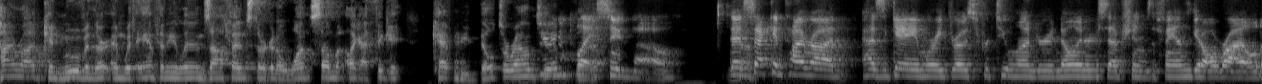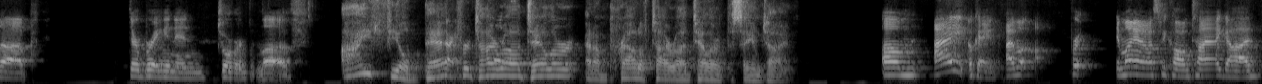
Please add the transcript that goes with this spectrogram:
Tyrod can move, and they're and with Anthony Lynn's offense, they're going to want someone like I think it can be built around You're him. Play but, soon though. The yeah. second Tyrod has a game where he throws for 200, no interceptions. The fans get all riled up. They're bringing in Jordan Love. I feel bad for Tyrod Taylor, and I'm proud of Tyrod Taylor at the same time. Um, I okay. I'm in my house we call him Ty God.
